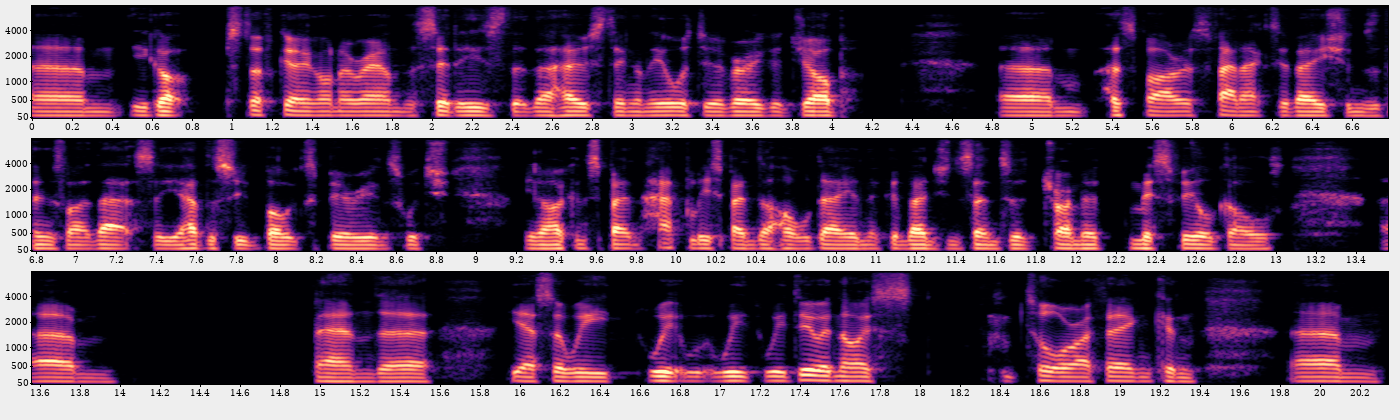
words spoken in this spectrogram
um, you got stuff going on around the cities that they're hosting, and they always do a very good job um, as far as fan activations and things like that. So you have the Super Bowl experience, which you know I can spend happily spend a whole day in the convention center trying to miss field goals. Um, and uh, yeah, so we, we we we do a nice tour, I think, and um,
